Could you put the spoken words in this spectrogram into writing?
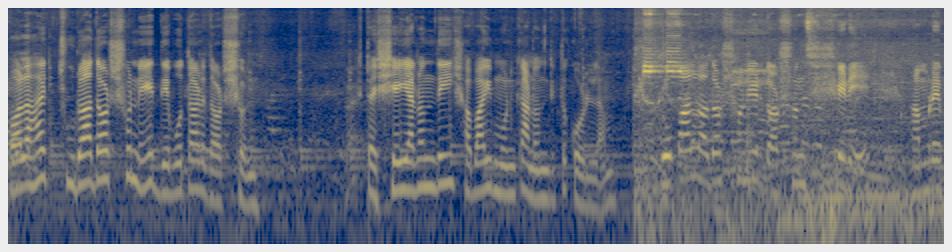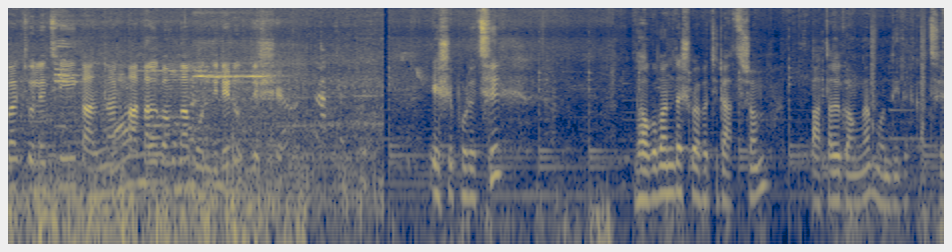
বলা হয় চূড়া দর্শনে দেবতার দর্শন। তাই সেই আনন্দেই সবাই মনকে আনন্দিত করলাম। গোপাল অদর্শনের দর্শন সেরে আমরা এবার চলেছি কালনার পাতালগঙ্গা মন্দিরের উদ্দেশ্যে। এসে পড়েছি ভগবান দাস বাবাজির আশ্রম, পাতালগঙ্গা মন্দিরের কাছে।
